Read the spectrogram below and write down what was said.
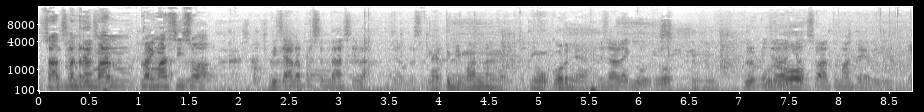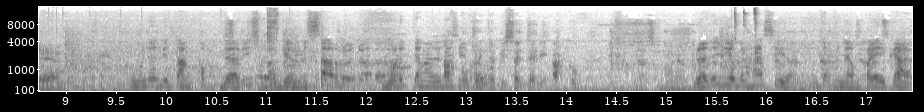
Saat penerimaan ke Mike. mahasiswa. bicara presentasi lah bicara presentasi Nah itu gimana ngukurnya? misalnya guru Mm-mm. guru menjelaskan suatu materi Iya. Kemudian ditangkap dari sebagian besar murid yang ada di Aku situ. hanya bisa jadi aku. berarti dia berhasil untuk menyampaikan.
